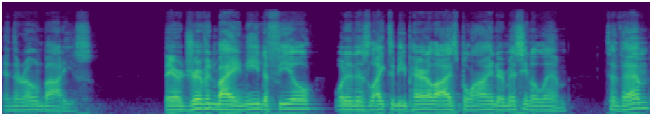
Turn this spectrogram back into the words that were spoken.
in their own bodies. They are driven by a need to feel what it is like to be paralyzed, blind, or missing a limb. To them,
